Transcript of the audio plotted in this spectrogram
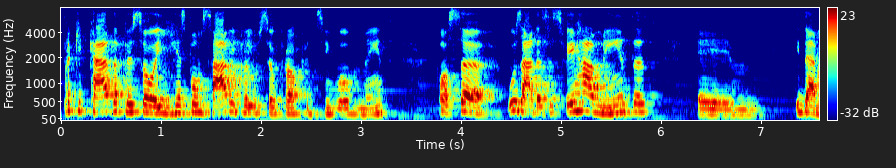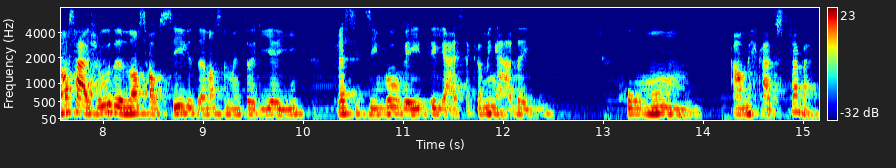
para que cada pessoa aí responsável pelo seu próprio desenvolvimento possa usar dessas ferramentas é, e da nossa ajuda, do nosso auxílio, da nossa mentoria aí para se desenvolver e trilhar essa caminhada aí rumo ao mercado de trabalho.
